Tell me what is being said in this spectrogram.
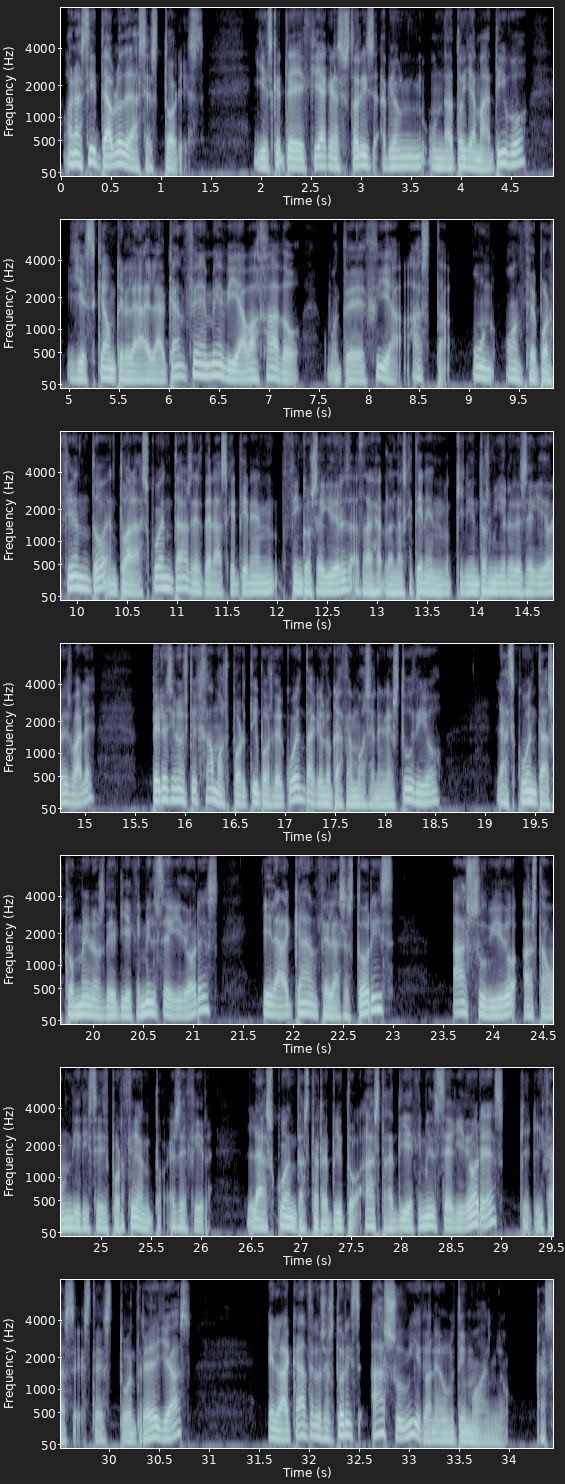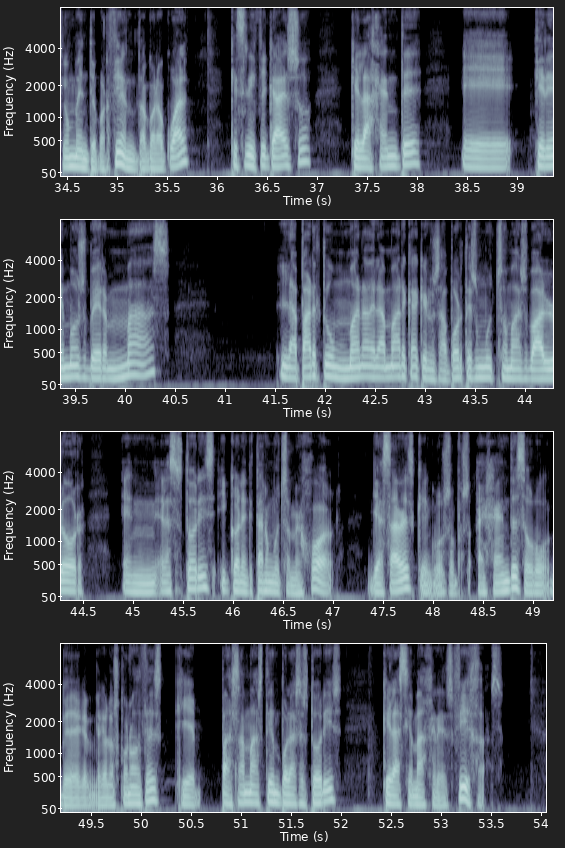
Ahora sí, te hablo de las stories. Y es que te decía que las stories había un, dato llamativo y es que aunque el alcance de media ha bajado, como te decía, hasta un 11% en todas las cuentas, desde las que tienen 5 seguidores hasta las que tienen 500 millones de seguidores, ¿vale? Pero si nos fijamos por tipos de cuenta, que es lo que hacemos en el estudio, las cuentas con menos de 10.000 seguidores el alcance de las stories ha subido hasta un 16%. Es decir, las cuentas, te repito, hasta 10.000 seguidores, que quizás estés tú entre ellas, el alcance de los stories ha subido en el último año, casi un 20%. Con lo cual, ¿qué significa eso? Que la gente eh, queremos ver más la parte humana de la marca, que nos aportes mucho más valor en, las stories y conectar mucho mejor. Ya sabes que incluso pues, hay gente, seguro que, que los conoces, que pasa más tiempo en las stories que las imágenes fijas.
